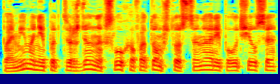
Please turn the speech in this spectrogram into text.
Помимо неподтвержденных слухов о том, что сценарий получился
